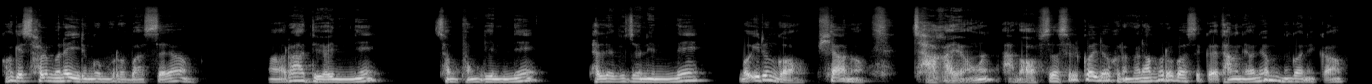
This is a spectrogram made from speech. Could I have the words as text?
거기 설문에 이런 거 물어봤어요. 어, 라디오 있니? 선풍기 있니? 텔레비전 있니? 뭐 이런 거, 피아노. 자가용은 아마 없었을걸요. 그런 건 안 물어봤을 거예요. 당연히 없는 거니까.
